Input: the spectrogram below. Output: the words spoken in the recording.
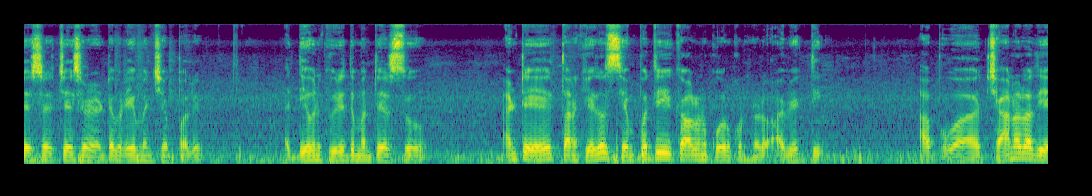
చేసే చేసాడంటే మరి ఏమని చెప్పాలి? దేవునికి విరుద్ధమని తెలుసు. అంటే తనకేదో సింపతి కావాలని కోరుకుంటున్నాడు ఆ వ్యక్తి. ఆ ఛానల్ అది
